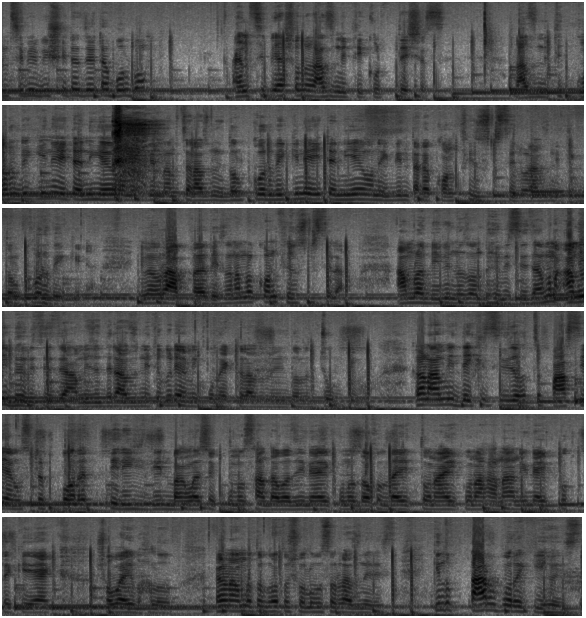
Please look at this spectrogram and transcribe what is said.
এনসিপির বিষয়টা যেটা বলব, এনসিপি আসলে রাজনীতি করতে এসেছে। রাজনীতি করবে কিনা এটা নিয়ে অনেকদিন মানুষ রাজনৈতিক দল করবে কিনা এটা নিয়ে অনেকদিন তারা কনফিউজড ছিল রাজনৈতিক দল করবে কিনা। এবার আমরা আপনারা দেখছেন আমরা কনফিউজড ছিলাম। আমরা বিভিন্ন জন ভেবেছি যেমন আমি ভেবেছি যে আমি যদি রাজনীতি করি আমি কোনো একটা রাজনৈতিক দলে যোগ দিব। কারণ আমি দেখেছি যে হচ্ছে পাঁচই আগস্টের পরের তিরিশ দিন বাংলাদেশে কোনো সাদাবাজি নাই কোনো দখলদারিত্ব নাই কোনো হানাহানি নাই প্রত্যেকে এক সবাই ভালো। কারণ আমরা তো গত ষোলো বছর রাজনীতি কিন্তু তারপরে কি হয়েছে?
